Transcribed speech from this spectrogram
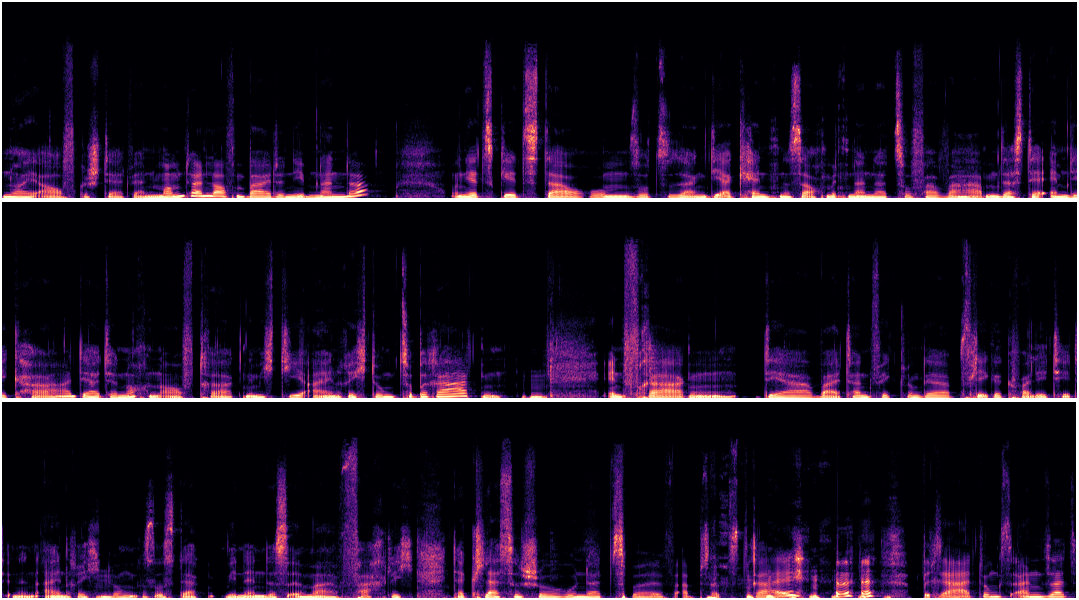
neu aufgestellt werden. Momentan laufen beide nebeneinander und jetzt geht es darum, sozusagen die Erkenntnisse auch miteinander zu verwaben, mhm. dass der MDK, der hat ja noch einen Auftrag, nämlich die Einrichtung zu beraten mhm. in Fragen der Weiterentwicklung der Pflegequalität in den Einrichtungen. Mhm. Das ist der, wir nennen das immer fachlich, der klassische 112 Absatz 3 Beratungsansatz.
